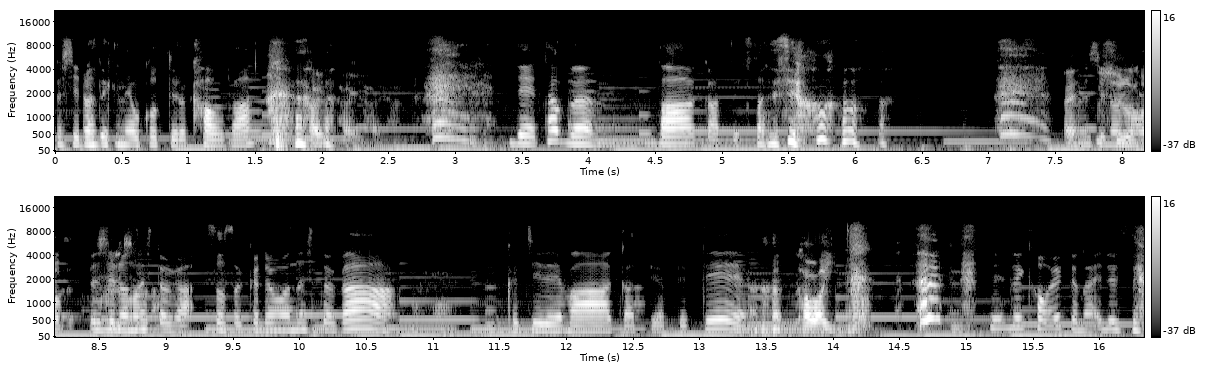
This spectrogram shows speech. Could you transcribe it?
後ろでね怒ってる顔が。はいはいはいはい。で多分バーカって言ってたんですよ。え？後ろの後ろの人が。そうそう車の人が口でバーカってやっててかわいい。全然可愛くないですよ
